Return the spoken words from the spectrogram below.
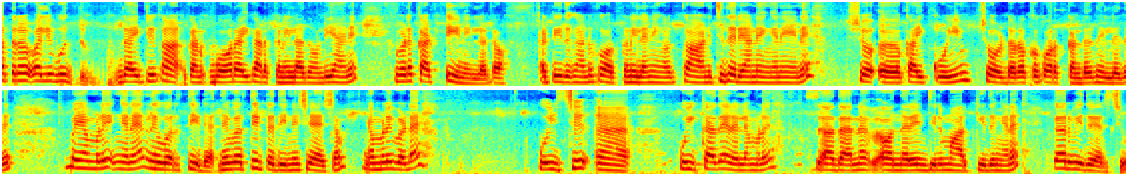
അത്ര വലിയ ഇതായിട്ട് ബോറായി കിടക്കണില്ല. അതുകൊണ്ട് ഞാൻ ഇവിടെ കട്ട് ചെയ്യണില്ല കേട്ടോ കട്ട് ചെയ്ത് കണ്ട് കുറക്കണില്ല. നിങ്ങൾക്ക് കാണിച്ചു തരികയാണ് എങ്ങനെയാണ് ഷോ കൈക്കൂയും ഷോൾഡറൊക്കെ കുറക്കേണ്ടതെന്നുള്ളത് അപ്പോൾ നമ്മൾ ഇങ്ങനെ നിവർത്തിയിടുക. നിവർത്തിയിട്ടതിന് ശേഷം നമ്മളിവിടെ കുഴിച്ച് കുഴിക്കാതെയാണല്ലോ നമ്മൾ സാധാരണ ഒന്നര ഇഞ്ചിൽ മാർക്ക് ചെയ്ത് ഇങ്ങനെ കർവ് ചെയ്ത് വരച്ചു.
